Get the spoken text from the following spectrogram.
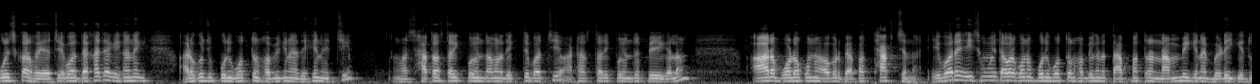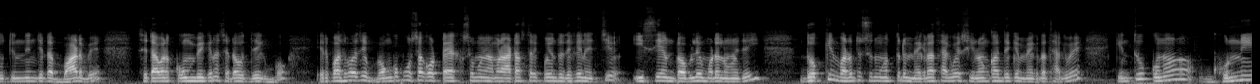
পরিষ্কার হয়ে যাচ্ছে। এবার দেখা যাক এখানে আরও কিছু পরিবর্তন হবে কি না দেখে নিচ্ছি। সাতাশ তারিখ পর্যন্ত আমরা দেখতে পাচ্ছি, আঠাশ তারিখ পর্যন্ত পেয়ে গেলাম। আর বড় কোনো আবার ব্যাপার থাকছে না। এবারে এই সময় তো আবার কোনো পরিবর্তন হবে কিনা, তাপমাত্রা নামবে কিনা, বেড়ে গিয়ে দু তিন দিন যেটা বাড়বে, সেটা আবার কমবে কিনা সেটাও দেখব। এর পাশাপাশি বঙ্গোপসাগরটা এক সময় আমরা আঠাশ তারিখ পর্যন্ত দেখে নিচ্ছি ইসিএম ডব্লিউ মডেল অনুযায়ী। দক্ষিণ ভারতে শুধুমাত্র মেঘলা থাকবে, শ্রীলঙ্কার দিকে মেঘলা থাকবে, কিন্তু কোনো ঘূর্ণি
